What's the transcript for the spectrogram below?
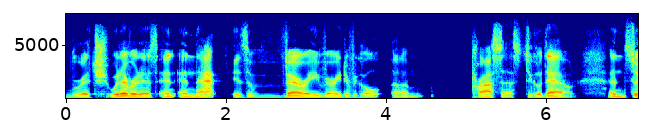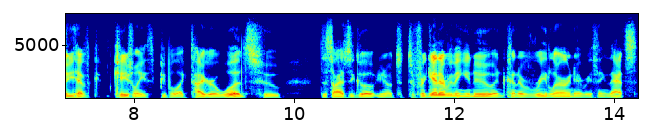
rich, whatever it is, and and that is a very very difficult um, process to go down. And so you have occasionally people like Tiger Woods who decides to go, you know, to, to forget everything you knew and kind of relearn everything. That's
